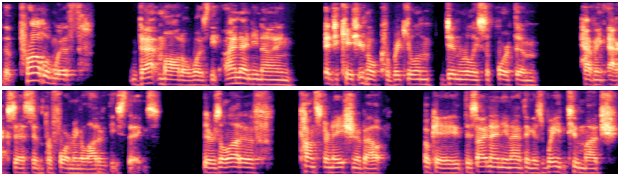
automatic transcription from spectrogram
The problem with that model was the I 99 educational curriculum didn't really support them having access and performing a lot of these things. there's a lot of consternation about, okay, this I 99 thing is way too much.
